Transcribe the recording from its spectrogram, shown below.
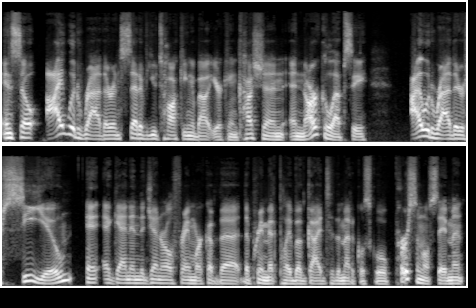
And so I would rather, instead of you talking about your concussion and narcolepsy, I would rather see you again in the general framework of the the pre med playbook guide to the medical school personal statement.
